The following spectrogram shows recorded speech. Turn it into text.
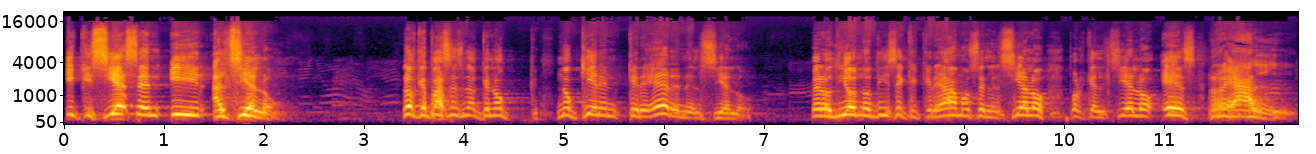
y quisiesen ir al cielo. Lo que pasa es que no no quieren creer en el cielo. Pero Dios nos dice que creamos en el cielo porque el cielo es real.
